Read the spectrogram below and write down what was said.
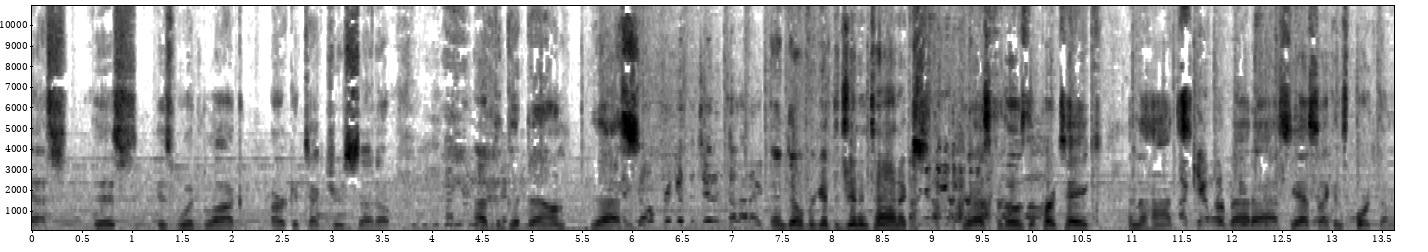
Yes, this is woodblock architecture setup at the get down. Yes. And don't forget the gin and tonic. And don't forget the gin and tonics. yes, for those that partake. And the hats I can't wait are badass. Yes, I can sport them.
